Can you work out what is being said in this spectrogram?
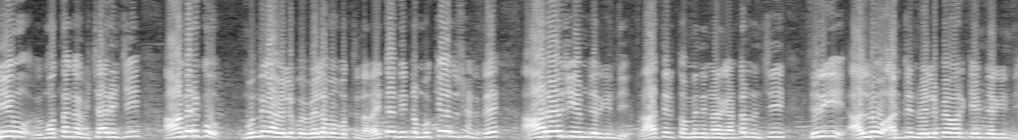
టీం మొత్తంగా విచారించి ఆ మేరకు ముందుగా వెళ్ళి వెళ్ళబోతున్నారు. అయితే దీంట్లో ముఖ్యంగా చూసినట్లయితే ఆ రోజు ఏం జరిగింది? రాత్రి తొమ్మిదిన్నర గంటల నుంచి తిరిగి అల్లు అర్జున్ వెళ్ళిపోయే వరకు ఏం జరిగింది?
